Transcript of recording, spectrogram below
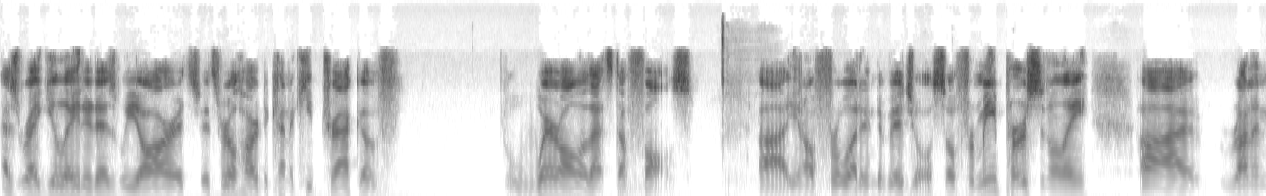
as regulated as we are, it's it's real hard to kind of keep track of where all of that stuff falls. Uh, you know, for what individual. So for me personally, uh, running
